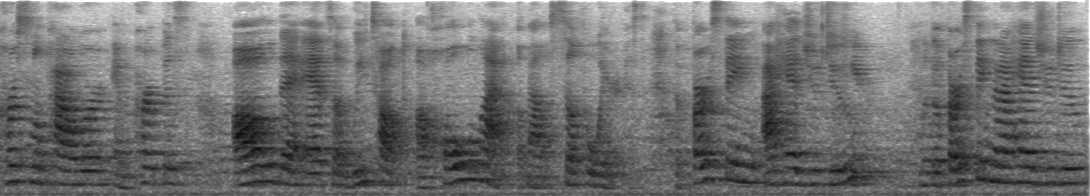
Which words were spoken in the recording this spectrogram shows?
personal power and purpose, all of that adds up. We talked a whole lot about self-awareness. The first thing I had you do, the first thing that I had you do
